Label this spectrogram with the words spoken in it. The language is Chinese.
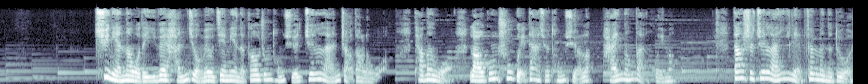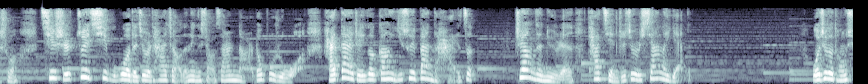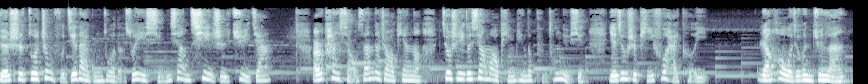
去年呢，我的一位很久没有见面的高中同学君兰找到了我，她问我，老公出轨大学同学了，还能挽回吗？当时君兰一脸愤懑地对我说：“其实最气不过的就是他找的那个小三儿哪儿都不如我，还带着一个刚一岁半的孩子，这样的女人，她简直就是瞎了眼。”我这个同学是做政府接待工作的，所以形象气质俱佳，而看小三的照片呢，就是一个相貌平平的普通女性，也就是皮肤还可以。然后我就问君兰。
